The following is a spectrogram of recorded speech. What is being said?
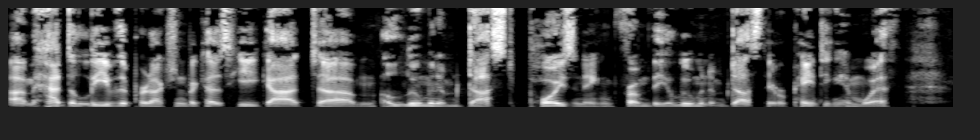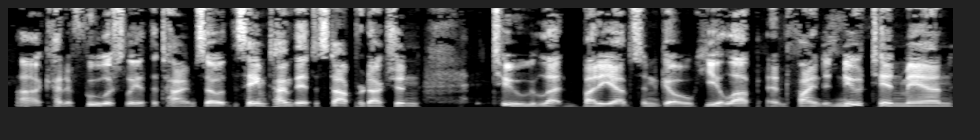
um, had to leave the production because he got um, aluminum dust poisoning from the aluminum dust they were painting him with, uh, kind of foolishly at the time. So at the same time, they had to stop production to let Buddy Ebsen go heal up and find a new Tin Man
